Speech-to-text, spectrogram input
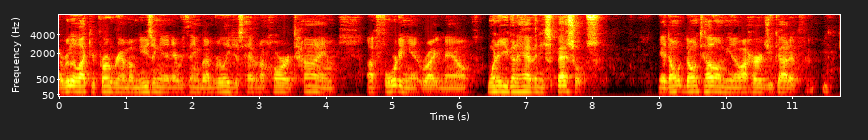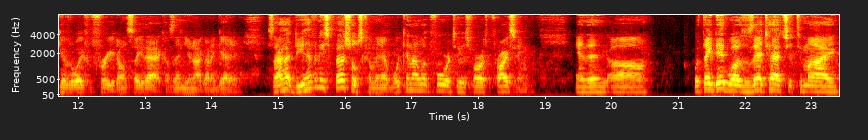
I really like your program, I'm using it and everything, but I'm really just having a hard time affording it right now. When are you going to have any specials? Yeah, don't don't tell them, you know, I heard you got it, give it away for free. Don't say that because then you're not going to get it. So, do you have any specials coming up? What can I look forward to as far as pricing? And then uh, what they did was they attached it to my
